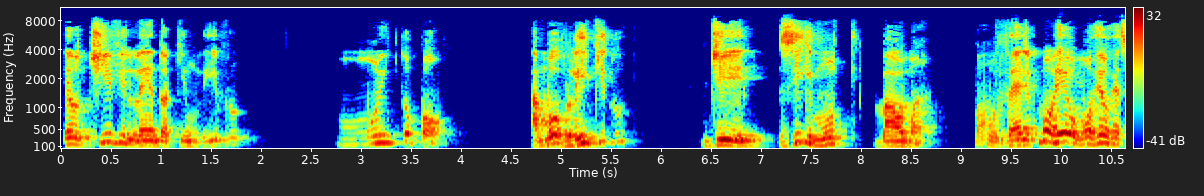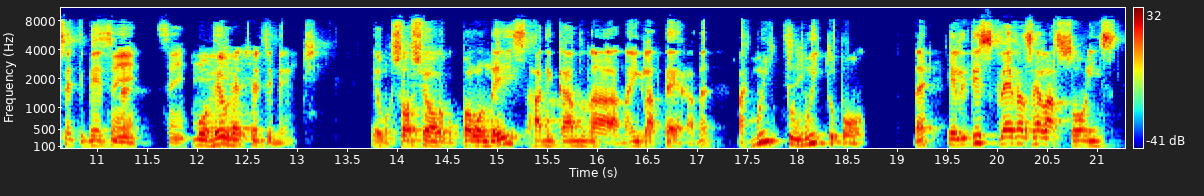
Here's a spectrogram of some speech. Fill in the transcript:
Eu tive lendo aqui um livro muito bom. Amor Líquido, de Zygmunt Bauman. Bom. O velho morreu, morreu recentemente, sim, né? Sim. Morreu sim. É um sociólogo polonês radicado na, na Inglaterra, né? Mas muito, sim. muito bom. Né? Ele descreve as relações,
